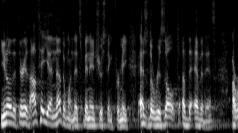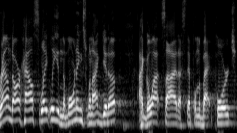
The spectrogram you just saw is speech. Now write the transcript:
You know that there is. I'll tell you another one that's been interesting for me as the result of the evidence. Around our house lately, in the mornings when I get up, I go outside, I step on the back porch.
